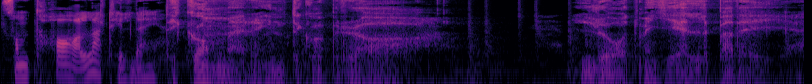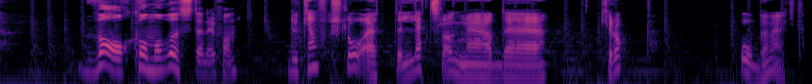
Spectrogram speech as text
som talar till dig. Det kommer inte gå bra. Låt mig hjälpa dig. Var kommer rösten ifrån? Du kan förslå ett lätt slag med eh, kropp obemärkt.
